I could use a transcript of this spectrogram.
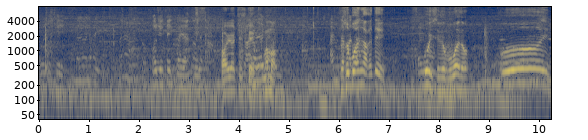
Okay. Malo na kayo. Ano naman to? All you take ba yan? Yes. Or your cheesecake. Mamo, nasubuhan nga kita eh. Uy, sinubuhan oh. Uy!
